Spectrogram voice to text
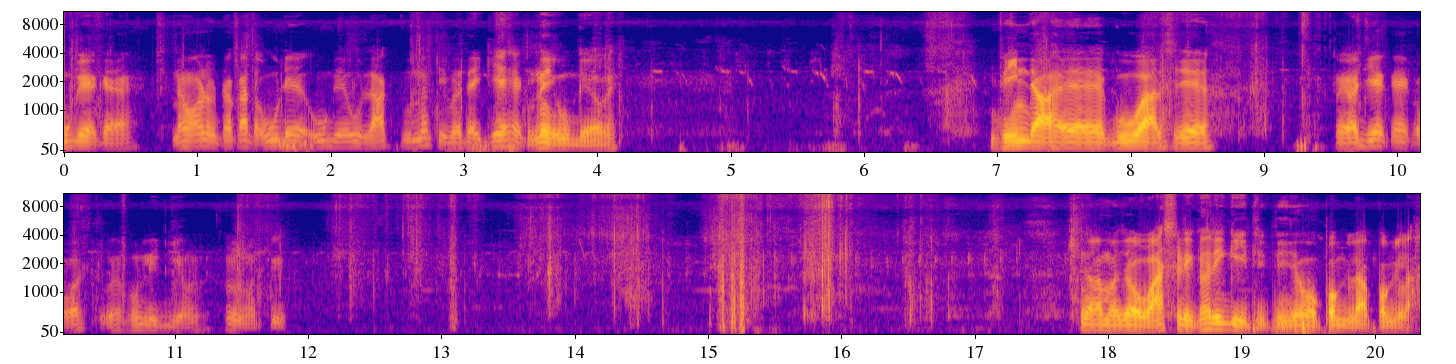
ઉગે કે નવાણું ટકા તો ઉડે, ઉગે એવું લાગતું નથી બધા કહે છે કે નહીં ઉગે હવે. ભીંડા છે, ગુવાર છે હજી કંઈક વસ્તુ ભૂલી ગયો હું, શું હતું આમાં જો વાસળી ઘરી ગઈ હતી તે જો પગલા પગલા.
